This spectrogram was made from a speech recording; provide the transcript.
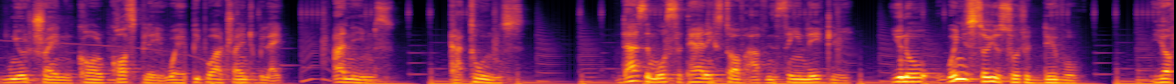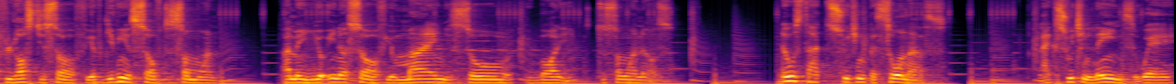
new trend called cosplay, where people are trying to be like animes, cartoons, that's the most satanic stuff I've been seeing lately. You know, when you sell your soul to the devil, you have lost yourself, you have given yourself to someone. I mean, your inner self, your mind, your soul, your body to someone else. They will start switching personas, like switching lanes where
